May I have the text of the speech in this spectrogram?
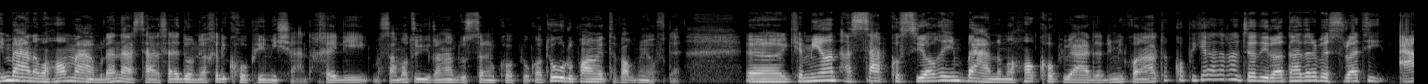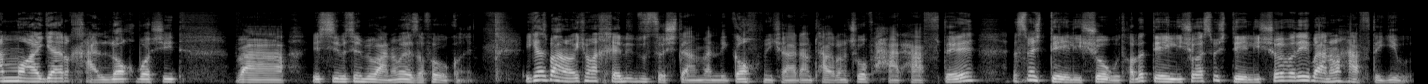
این برنامه ها معمولا در سراسر دنیا خیلی کپی میشن. خیلی مثلا ما تو ایران هم دوست داریم کپی کنیم تو اروپا هم اتفاق میفته. که میان از سبک و سیاق این برنامه ها کپی برداری می‌کنن. البته کپی کردن زیاد ایراد نداره به صورتی اما اگر خلاق باشید و یه چیزی بتونید به برنامه اضافه بکنید. یکی از برنامه که من خیلی دوست داشتم و نگاه می‌کردم تقریبا چه گفت هر هفته اسمش دیلی شو بود. حالا دیلی شو اسمش دیلی شو ولی برنامه هفتگی بود.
